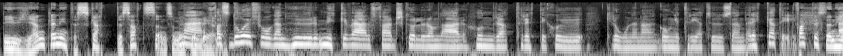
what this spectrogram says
Det är ju egentligen inte skattesatsen som är Nej, problemet. fast då är frågan hur mycket välfärd skulle de där 137 kronorna gånger 3000 räcka till? Faktiskt en hel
